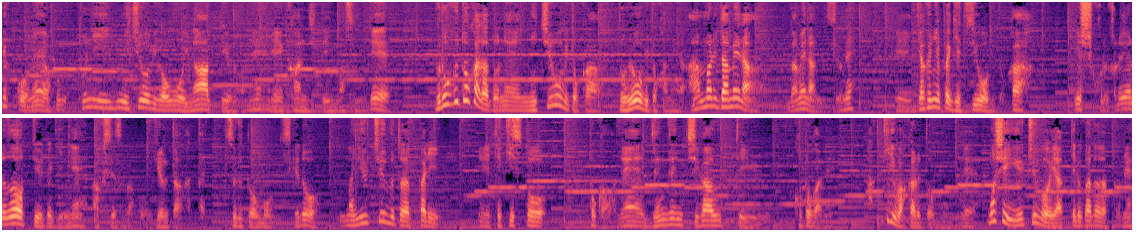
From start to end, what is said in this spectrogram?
結構ね、本当に日曜日が多いなっていうのはね、感じていますので、ブログとかだとね、日曜日とか土曜日とかね、あんまりダメな、ダメなんですよね。えー、逆にやっぱり月曜日とか、よし、これからやるぞっていう時にね、アクセスがこうギュンと上がったりすると思うんですけど、まあ、YouTube とやっぱり、えー、テキストとかはね、全然違うっていうことがね、はっきりわかると思うんで、もし YouTube をやってる方だとね、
